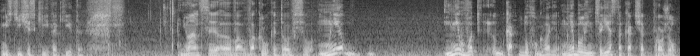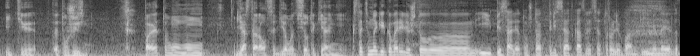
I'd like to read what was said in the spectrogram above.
мистические какие-то нюансы э, вокруг этого всего. Мне мне вот, как духу говорил, мне было интересно, как человек прожил эти, эту жизнь. Поэтому я старался делать все-таки о ней. Кстати, многие говорили, что э, и писали о том, что актрисы отказывались от роли Ванги. Именно вот...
